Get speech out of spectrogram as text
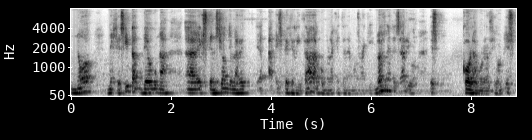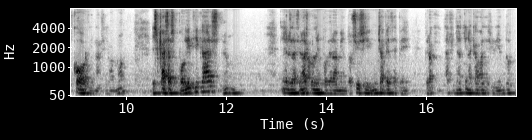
no necesita de una eh, extensión de una red eh, especializada como la que tenemos aquí. No es necesario, es colaboración, es coordinación. ¿no? Escasas políticas ¿eh? relacionadas con el empoderamiento. Sí, sí, mucha PCP, pero al final quien acaba decidiendo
